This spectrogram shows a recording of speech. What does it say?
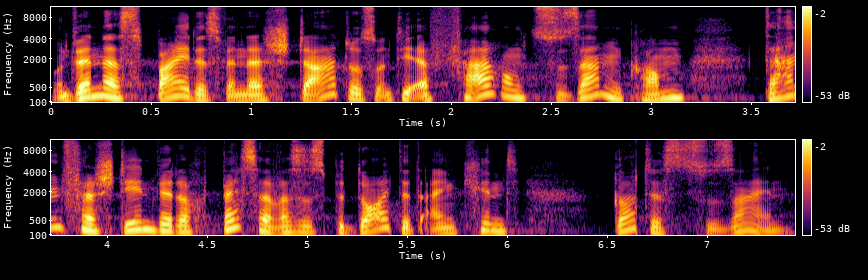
Und wenn das beides, wenn der Status und die Erfahrung zusammenkommen, dann verstehen wir doch besser, was es bedeutet, ein Kind Gottes zu sein.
